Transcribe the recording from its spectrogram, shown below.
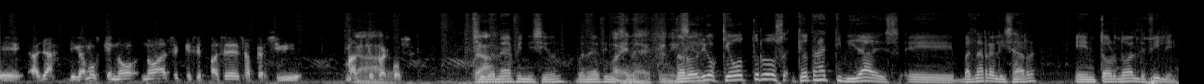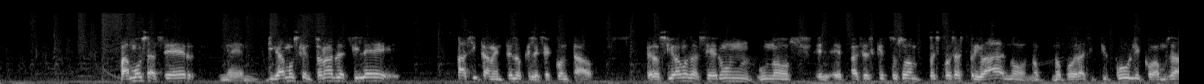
eh, allá. Digamos que no, no hace que se pase desapercibido, más que otra cosa. Sí, Claro. buena definición, buena definición. Buena definición. Don Rodrigo, ¿qué, otros, qué otras actividades eh, van a realizar en torno al desfile? Vamos a hacer, eh, digamos que en torno al desfile, básicamente lo que les he contado. Pero sí vamos a hacer un- unos, eh, eh, pasa es que estos son pues cosas privadas, no, no, no podrá asistir público, vamos a,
